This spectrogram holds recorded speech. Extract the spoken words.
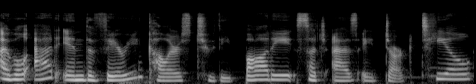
I will add in the varying colors to the body, such as a dark teal,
